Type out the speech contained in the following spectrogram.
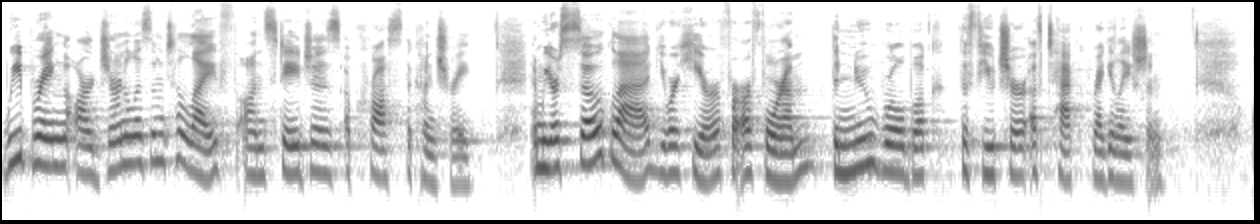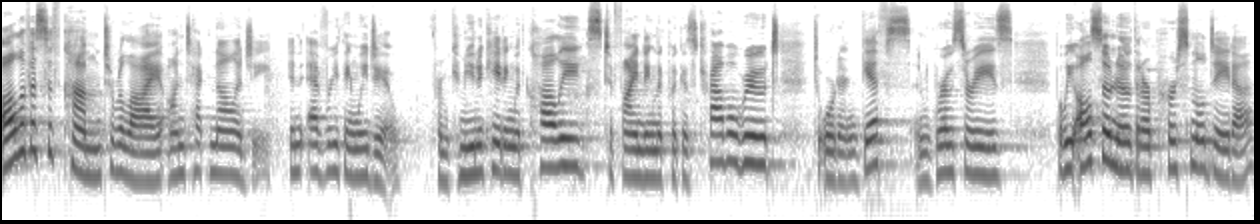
We bring our journalism to life on stages across the country. And we are so glad you are here for our forum, The New Rulebook, The Future of Tech Regulation. All of us have come to rely on technology in everything we do from communicating with colleagues to finding the quickest travel route to ordering gifts and groceries. But we also know that our personal data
